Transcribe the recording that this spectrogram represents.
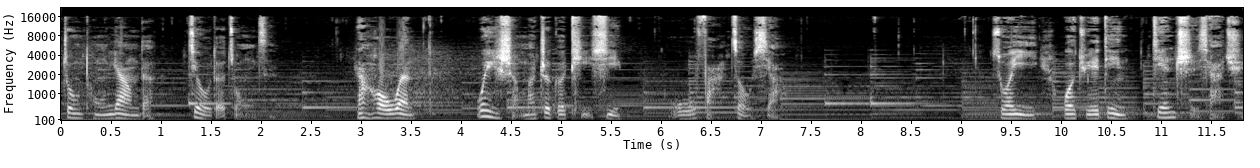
种同样的旧的种子，然后问：为什么这个体系无法奏效？所以我决定坚持下去，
